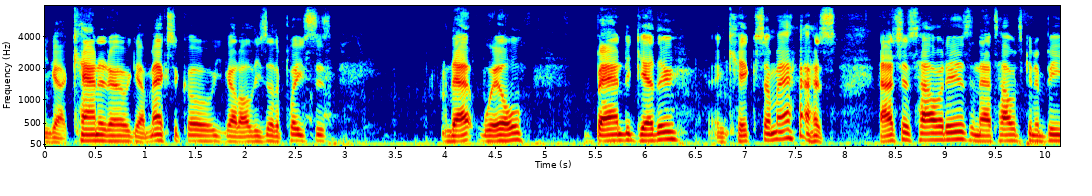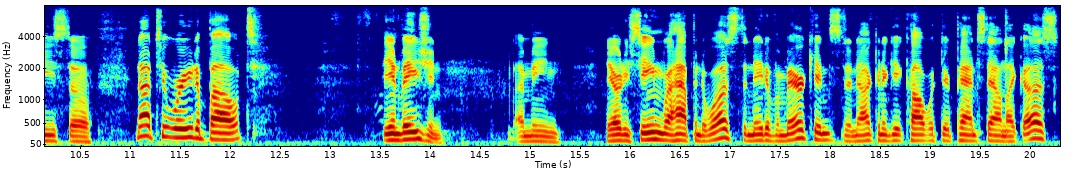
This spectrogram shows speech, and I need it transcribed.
You got Canada, you got Mexico, you got all these other places that will band together and kick some ass. That's just how it is, and that's how it's going to be. So, not too worried about the invasion. I mean, they already seen what happened to us, the Native Americans. They're not going to get caught with their pants down like us.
